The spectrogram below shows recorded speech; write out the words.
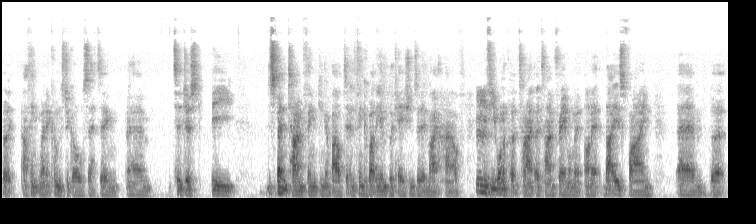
but I think when it comes to goal setting, um, to just be spend time thinking about it and think about the implications that it might have. Mm. If you want to put time a time frame on it, on it, that is fine. Um, but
